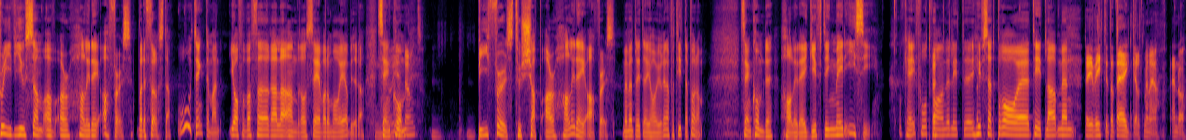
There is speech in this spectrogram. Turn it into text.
preview some of our holiday offers var det första. Oh, tänkte man, jag får vara före alla andra och se vad de har att erbjuda. Sen No, kom. Be first to shop our holiday offers. Men vänta lite, jag har ju redan fått titta på dem. Sen kom det Holiday Gifting Made Easy. Okej, fortfarande lite hyfsat bra eh, titlar, men Det är viktigt att det är enkelt menar jag. Ändå.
